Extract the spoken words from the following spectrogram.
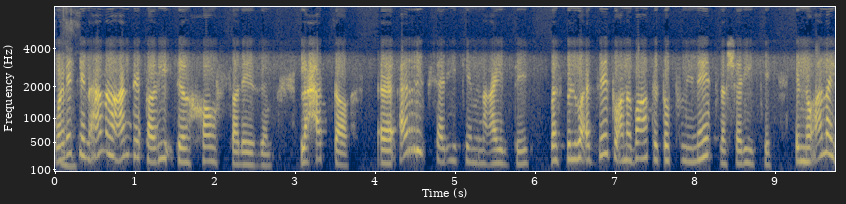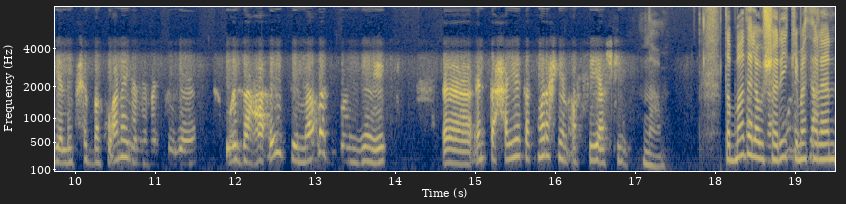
ولكن أنا عندي طريقتي الخاصة لازم لحتى قرب شريكي من عائلتي بس بالوقت ذاته أنا بعطي تطمينات لشريكي إنه أنا يلي بحبك وأنا يلي بدي اياه وإذا عائلتي ما بدهم إياك آه أنت حياتك ما رح ينقص فيها شيء نعم. طب ماذا لو شريكي مثلا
